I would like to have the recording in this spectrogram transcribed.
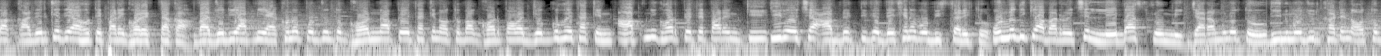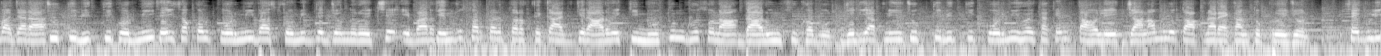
বা কাদেরকে দেওয়া হতে পারে ঘরের টাকা। বা যদি আপনি এখনও পর্যন্ত ঘর না পেয়ে থাকেন অথবা ঘর পাওয়ার যোগ্য হয়ে থাকেন, আপনি ঘর পেতে পারেন কি? কি রয়েছে আপডেটটিতে দেখে নেব বিস্তারিত। অন্যদিকে আবার রয়েছে লেবার শ্রমিক। যারা মূলত দিনমজুর খাটেন অথবা যারা চুক্তি ভিত্তি কর্মী, সেই সকল কর্মী বা শ্রমিকদের জন্য রয়েছে। এবার কেন্দ্র সরকারের তরফ থেকে আজকের আরও একটি নতুন ঘোষণা, দারুণ সুখবর। যদি আপনি চুক্তিভিত্তিক কর্মী হয়ে থাকেন, তাহলে জানা মূলত আপনার একান্ত প্রয়োজন। সেগুলি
